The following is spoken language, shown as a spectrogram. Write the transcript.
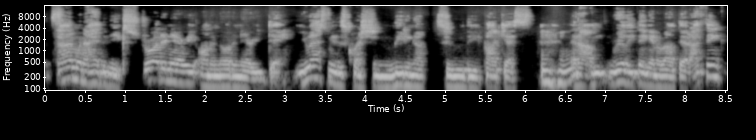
A time when I had to be extraordinary on an ordinary day. You asked me this question leading up to the podcast, mm-hmm. and I'm really thinking about that. I think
